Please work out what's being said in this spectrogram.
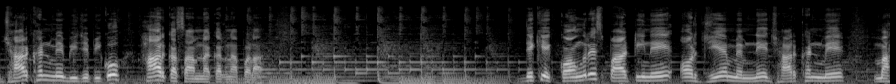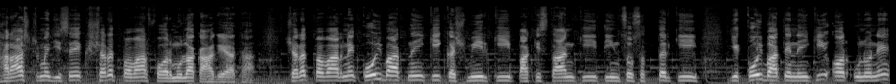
झारखंड में बीजेपी को हार का सामना करना पड़ा। देखिए, कांग्रेस पार्टी ने और जेएमएम ने झारखंड में, महाराष्ट्र में जिसे एक शरद पवार फॉर्मूला कहा गया था। शरद पवार ने कोई बात नहीं की, कश्मीर की, पाकिस्तान की 370 की, ये कोई बातें नहीं की और उन्होंने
